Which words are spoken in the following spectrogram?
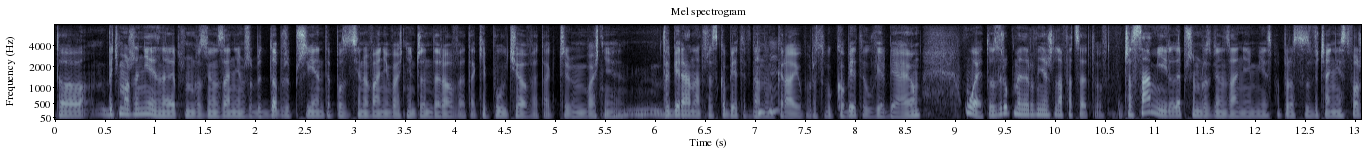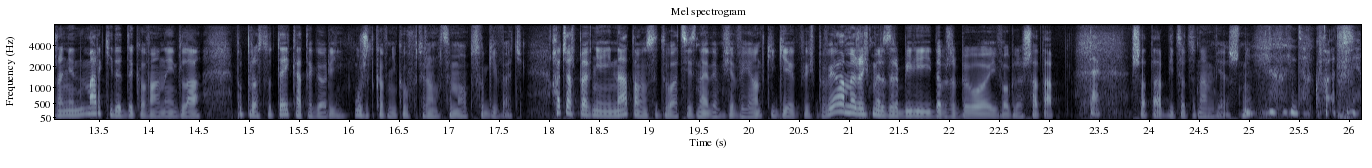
to być może nie jest najlepszym rozwiązaniem, żeby dobrze przyjęte pozycjonowanie właśnie genderowe, takie płciowe, tak, czy właśnie wybierana przez kobiety w danym mhm. kraju, po prostu kobiety uwielbiają. Łe, to zróbmy również dla facetów. Czasami lepszym rozwiązaniem jest po prostu zwyczajnie stworzenie marki dedykowanej dla po prostu tej kategorii użytkowników, którą chcemy obsługiwać. Chociaż pewnie i na tą sytuację znajdą się wyjątki, kiedy ktoś powie, a my żeśmy zrobili i dobrze było i w ogóle shut up. Tak. Shut up i co ty nam wiesz, nie? Dokładnie.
